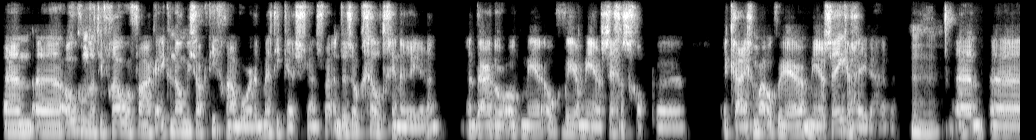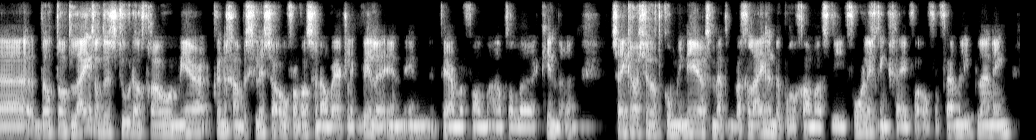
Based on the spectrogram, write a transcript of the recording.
En uh, ook omdat die vrouwen vaak economisch actief gaan worden met die cash transfer. En dus ook geld genereren. En daardoor ook, meer, ook weer meer zeggenschap uh, krijgen, maar ook weer meer zekerheden hebben. Mm-hmm. En uh, dat, dat leidt er dus toe dat vrouwen meer kunnen gaan beslissen over wat ze nou werkelijk willen in, in termen van aantal kinderen. Zeker als je dat combineert met begeleidende programma's die voorlichting geven over family planning,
